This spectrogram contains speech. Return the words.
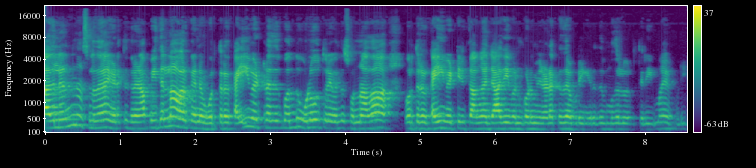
அதுல இருந்து நான் சிலதெல்லாம் எடுத்துக்கிறேன். அப்ப இதெல்லாம் அவருக்கு என்ன ஒருத்தர் கை வெட்டுறதுக்கு வந்து உளவுத்துறை வந்து சொன்னாதான் ஒருத்தர் கை வெட்டியிருக்காங்க. ஜாதி வன்கொடுமை நடக்குது அப்படிங்கிறது முதல்வர் தெரியுமா எப்படி?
